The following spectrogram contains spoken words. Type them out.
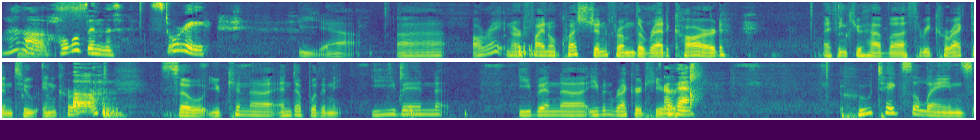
Wow, holes in the story. Yeah. Uh, all right, and our final question from the red card. I think you have uh, three correct and two incorrect, so you can uh, end up with an even, even, uh, even record here. Okay. Who takes Elaine's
